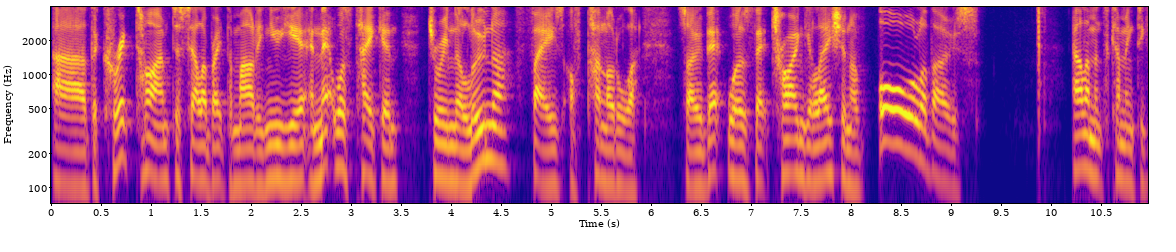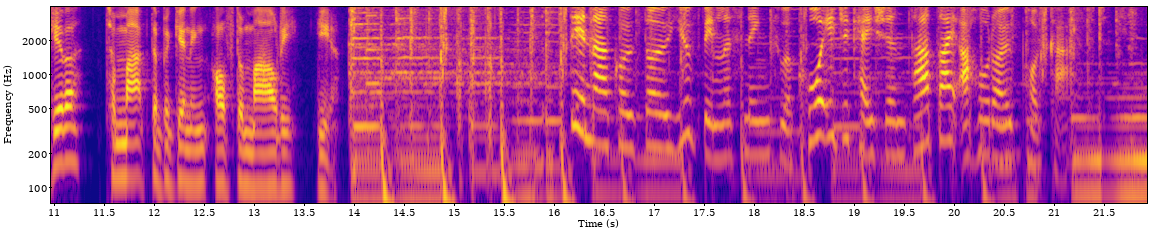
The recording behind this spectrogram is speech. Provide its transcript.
uh, the correct time to celebrate the Māori New Year, and that was taken during the lunar phase of Tangaroa. So that was that triangulation of all of those elements coming together to mark the beginning of the Māori year. Tēnā koutou, you've been listening to a Core Education Tātai Ahoro podcast.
